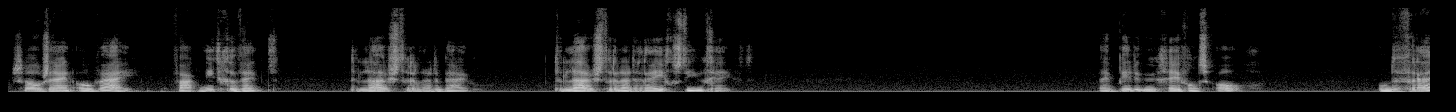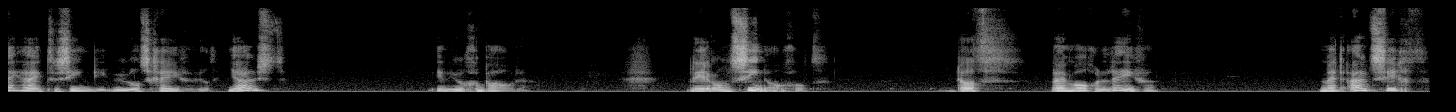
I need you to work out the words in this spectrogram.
Zo zijn ook wij vaak niet gewend te luisteren naar de Bijbel, te luisteren naar de regels die u geeft. Wij bidden u, geef ons oog om de vrijheid te zien die u ons geven wilt, juist in uw geboden. Leer ons zien, o God, dat wij mogen leven met uitzicht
